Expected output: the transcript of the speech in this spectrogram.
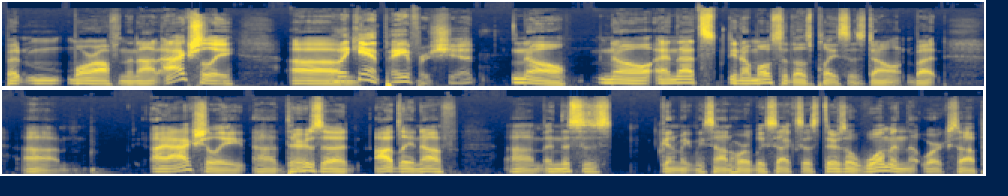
But m- more often than not, actually um, Well, they can't pay for shit. No, no, and that's you know most of those places don't. But um, I actually uh, there's a oddly enough, um, and this is gonna make me sound horribly sexist. There's a woman that works up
